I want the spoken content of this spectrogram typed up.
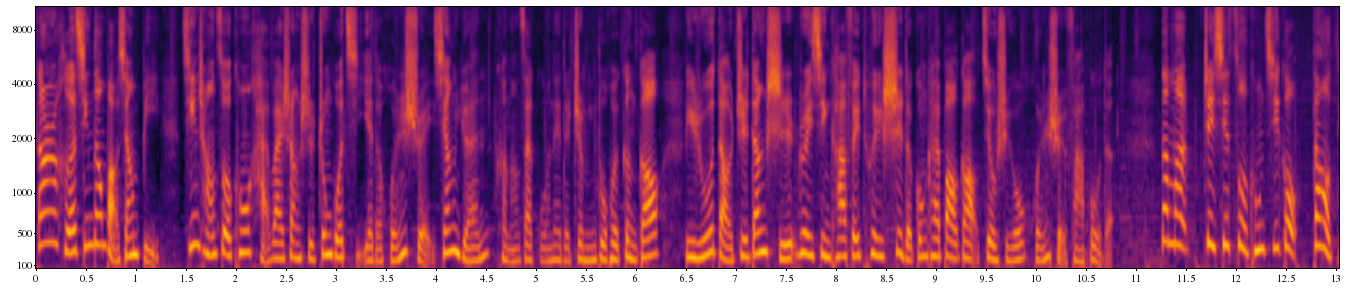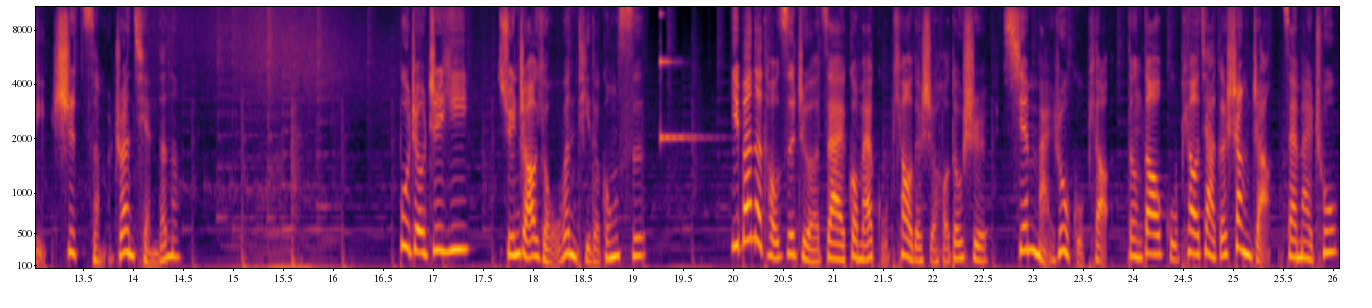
当然，和新登宝相比，经常做空海外上市中国企业的浑水、香园，可能在国内的知名度会更高。比如，导致当时瑞幸咖啡退市的公开报告就是由浑水发布的。那么，这些做空机构到底是怎么赚钱的呢？步骤之一，寻找有问题的公司。一般的投资者在购买股票的时候，都是先买入股票，等到股票价格上涨再卖出。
